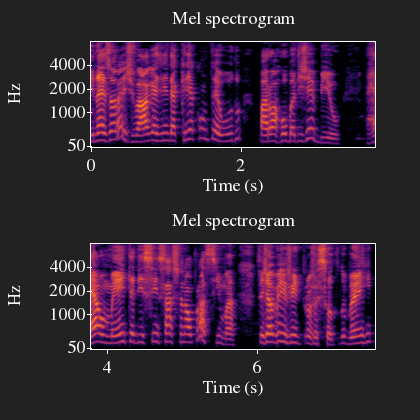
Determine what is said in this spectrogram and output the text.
e nas horas vagas ainda cria conteúdo para o arroba Digebil realmente é de sensacional para cima. Seja bem-vindo, professor, tudo bem?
